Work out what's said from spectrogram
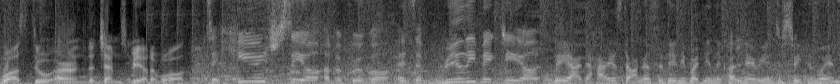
was to earn the James Beard Award. It's a huge seal of approval. It's a really big deal. They are the highest honors that anybody in the culinary industry can win.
